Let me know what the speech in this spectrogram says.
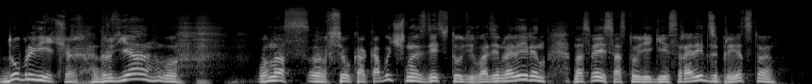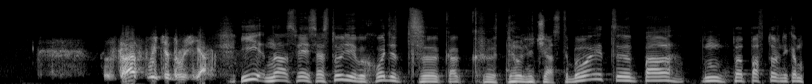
Добрый вечер, друзья. У нас э, все как обычно. Здесь в студии Владимир Аверин. На связи со студией Гей Саралидзе. Приветствую. Здравствуйте, друзья. И на связь со студией выходит, э, как довольно часто бывает э, по, по, по вторникам,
